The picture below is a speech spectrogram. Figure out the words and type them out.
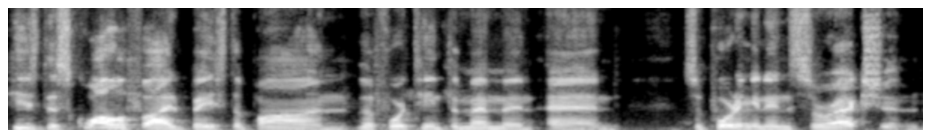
he's disqualified based upon the 14th Amendment and supporting an insurrection,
